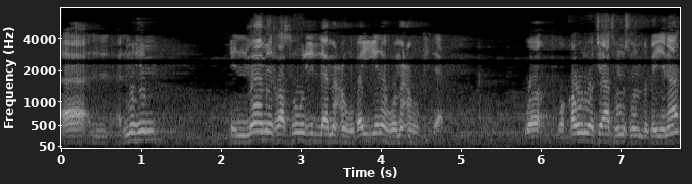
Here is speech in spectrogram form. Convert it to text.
آه المهم إن ما من رسول إلا معه بينة ومعه كتاب. وقول وجاءتهم مسلم بالبينات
